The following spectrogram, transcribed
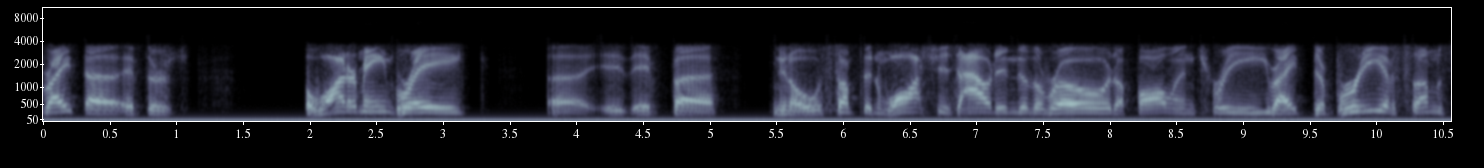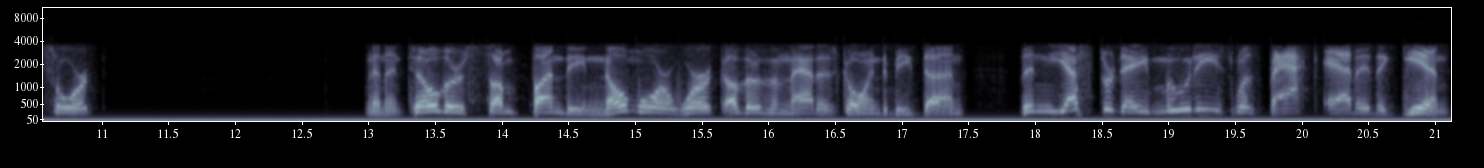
right? Uh, if there's a water main break, uh, if uh, you know something washes out into the road, a fallen tree, right? Debris of some sort. And until there's some funding, no more work other than that is going to be done. Then yesterday, Moody's was back at it again.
